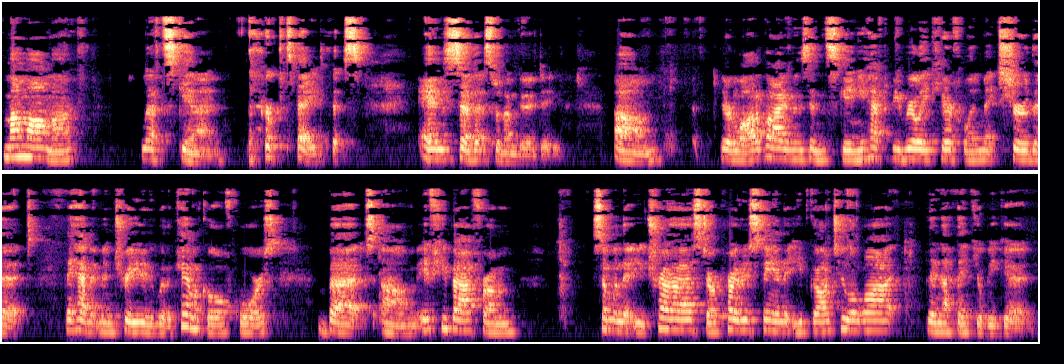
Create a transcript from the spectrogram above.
my mama left skin on her potatoes. And so that's what I'm going to do. Um, there are a lot of vitamins in the skin. You have to be really careful and make sure that they haven't been treated with a chemical, of course. But um, if you buy from someone that you trust or a produce stand that you've gone to a lot, then I think you'll be good.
